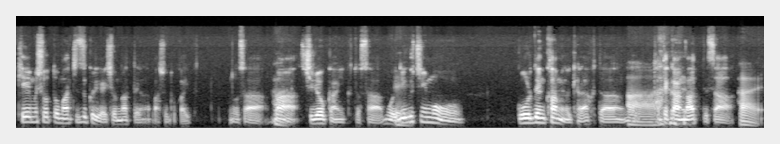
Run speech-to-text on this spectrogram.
刑務所と町づくりが一緒になったような場所とか行くのさ、まあ資料館行くとさもう入り口にもう、ゴールデンカムイのキャラクターの縦感があってさ。はい。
